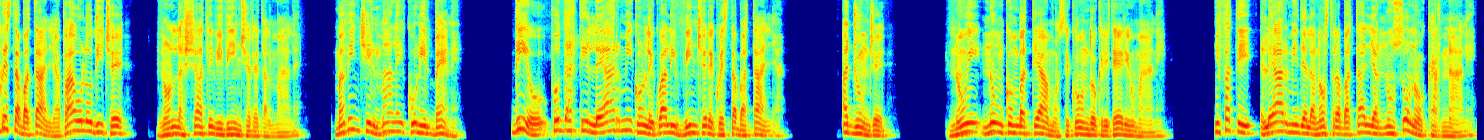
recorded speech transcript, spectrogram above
questa battaglia Paolo dice non lasciatevi vincere dal male, ma vinci il male con il bene. Dio può darti le armi con le quali vincere questa battaglia. Aggiunge, noi non combattiamo secondo criteri umani. Infatti le armi della nostra battaglia non sono carnali,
